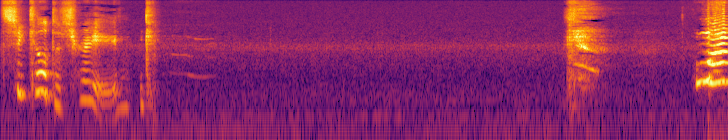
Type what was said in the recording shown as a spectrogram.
she killed a tree. what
